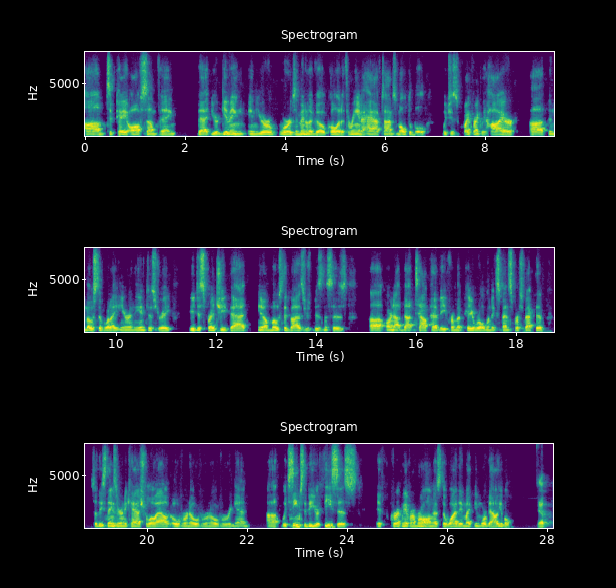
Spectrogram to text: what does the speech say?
Um, to pay off something that you're giving, in your words a minute ago, call it a three and a half times multiple, which is quite frankly higher uh, than most of what I hear in the industry. You just spreadsheet that. You know, most advisors' businesses uh, are not that top heavy from a payroll and expense perspective. So these things are going to cash flow out over and over and over again, uh, which seems to be your thesis. If correct me if I'm wrong, as to why they might be more valuable. Yep.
